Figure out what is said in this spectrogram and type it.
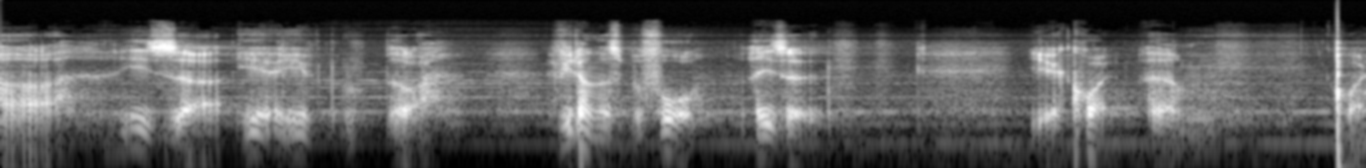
Uh, he's uh, yeah, you. Oh, have you done this before? These are yeah, quite um, quite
